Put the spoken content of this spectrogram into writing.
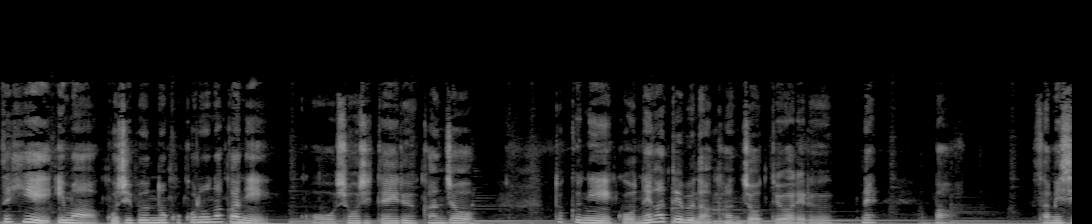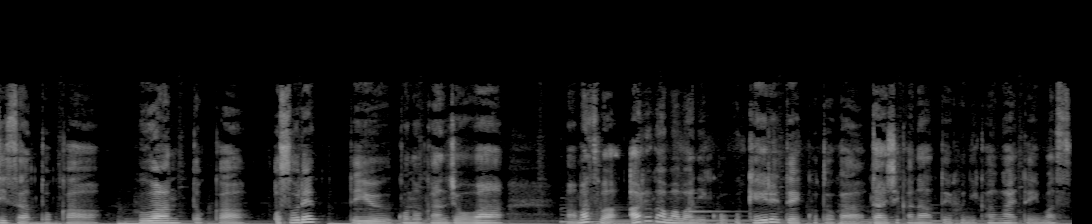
是非今ご自分の心の中にこう生じている感情特にこうネガティブな感情って言われるねまあ寂しさとか不安とか恐れっていうこの感情は、まあ、まずはあるがままにこう受け入れていくことが大事かなというふうに考えています。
